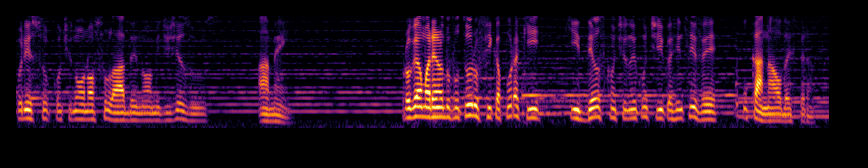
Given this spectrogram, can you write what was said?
Por isso, continua ao nosso lado em nome de Jesus. Amém. O programa Arena do Futuro fica por aqui. Que Deus continue contigo. A gente se vê no canal da Esperança.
